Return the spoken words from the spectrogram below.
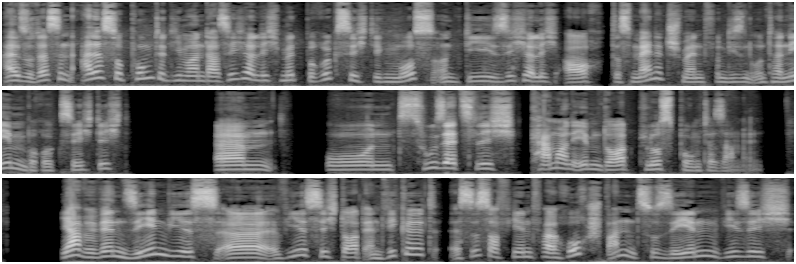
Also das sind alles so Punkte, die man da sicherlich mit berücksichtigen muss und die sicherlich auch das Management von diesen Unternehmen berücksichtigt. Ähm, und zusätzlich kann man eben dort Pluspunkte sammeln ja, wir werden sehen, wie es, äh, wie es sich dort entwickelt. Es ist auf jeden Fall hochspannend zu sehen, wie sich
